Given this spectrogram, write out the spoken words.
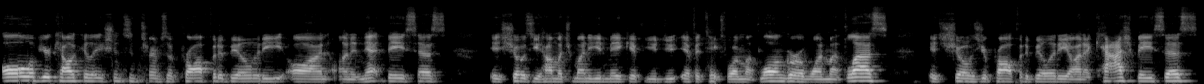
all of your calculations in terms of profitability on on a net basis. It shows you how much money you'd make if you do if it takes one month longer or one month less. It shows your profitability on a cash basis.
